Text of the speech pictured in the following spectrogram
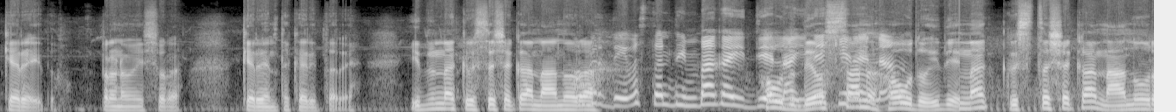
ಕೆರೆ ಇದು. ಪ್ರಣವೇಶ್ವರ ಕೆರೆ ಅಂತ ಕರೀತಾರೆ. ಇದನ್ನ ಕ್ರಿಸ್ತಶಕ ನಾನೂರ ದೇವಸ್ಥಾನದ ಹಿಂಭಾಗ ಇದೆಯಲ್ಲ? ಹೌದು ದೇವಸ್ಥಾನ ಹೌದು ಇದೆ. ಕ್ರಿಸ್ತ ಕ್ರಿಸ್ತಶಕ ನಾನೂರ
